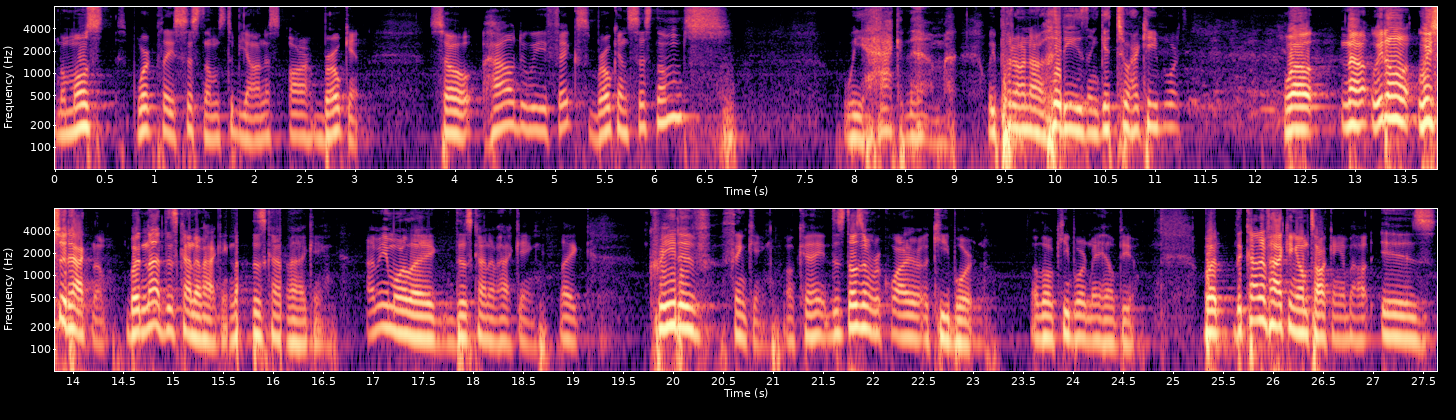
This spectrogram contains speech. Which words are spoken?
But most workplace systems, to be honest, are broken. So how do we fix broken systems? We hack them. We put on our hoodies and get to our keyboards. well, now we don't, we should hack them, but not this kind of hacking, not this kind of hacking. I mean more like this kind of hacking, like creative thinking, okay? This doesn't require a keyboard, although a keyboard may help you. But the kind of hacking I'm talking about is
